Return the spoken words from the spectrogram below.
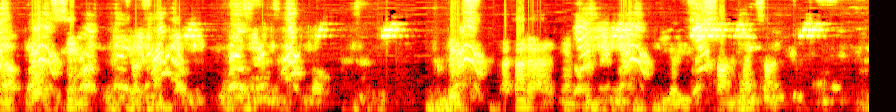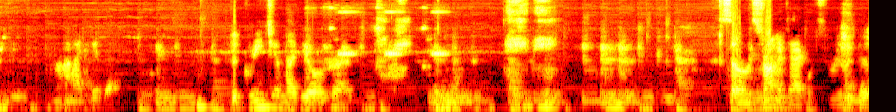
No, well, it's the same button. Oh, Bruce, I found out how to handle it. You gotta use the attacks on you. I did that. The green gem might be overdrive. Maybe. So the strong attack was really good.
